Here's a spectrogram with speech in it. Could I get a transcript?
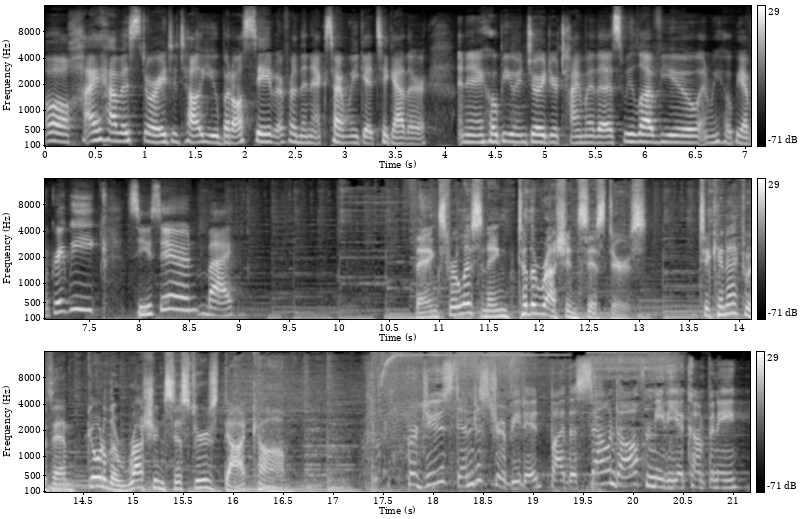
oh i have a story to tell you but i'll save it for the next time we get together and i hope you enjoyed your time with us we love you and we hope you have a great week See you soon. bye Thanks for listening to the Russian Sisters. To connect with them, go to the therussiansisters.com. Produced and distributed by the Sound Off Media Company.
